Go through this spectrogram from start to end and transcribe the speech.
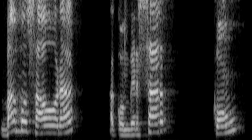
Vamos ahora a conversar con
